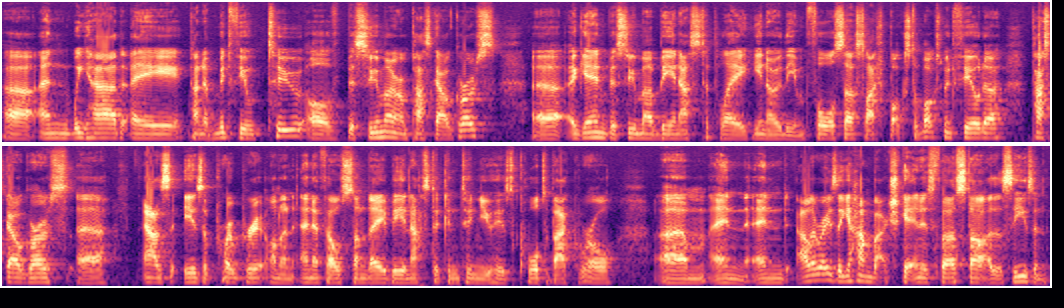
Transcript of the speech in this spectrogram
Uh, and we had a kind of midfield two of Bissouma and Pascal Gross. Uh, again, Bissouma being asked to play, you know, the enforcer slash box to box midfielder. Pascal Gross uh, as is appropriate on an NFL Sunday, being asked to continue his quarterback role. Um, and and Alireza Jahanbakhsh getting his first start of the season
